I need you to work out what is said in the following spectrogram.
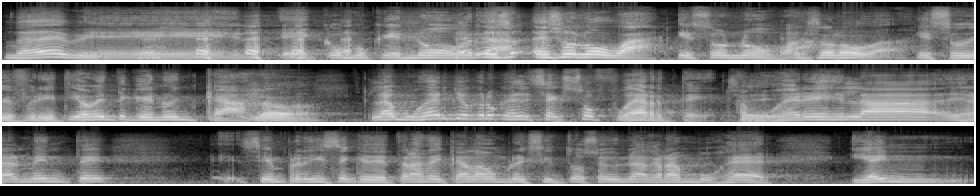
débil. Eh, como que no, ¿verdad? Eso, no va. Eso no va. Eso no va. Eso definitivamente que no encaja. La mujer yo creo que es el sexo fuerte. La mujer es la, realmente, eh, siempre dicen que detrás de cada hombre exitoso hay una gran mujer. Y hay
